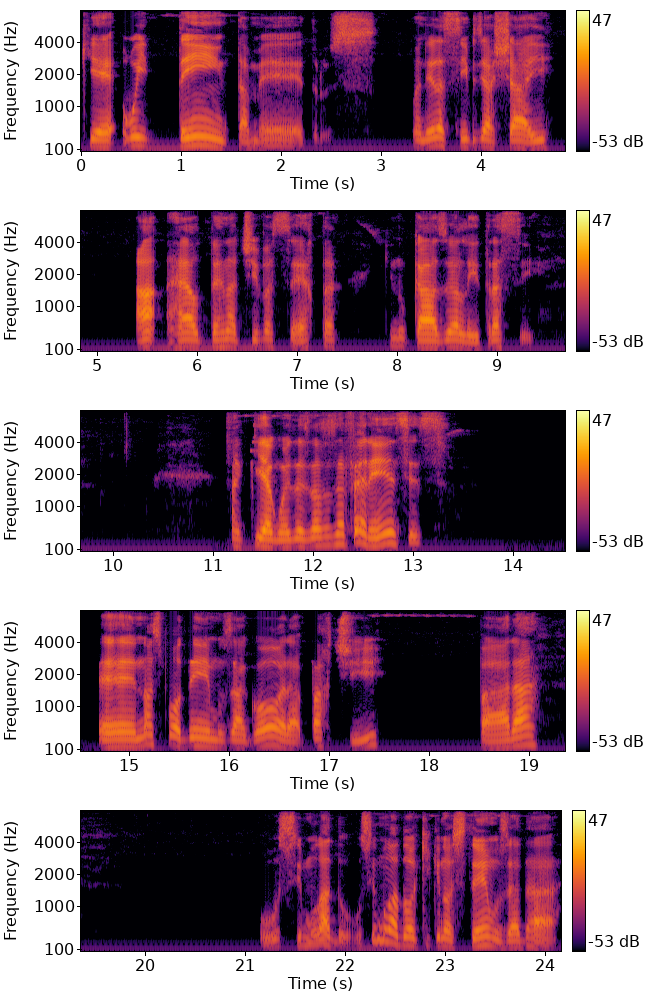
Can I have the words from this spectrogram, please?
que é 80 metros. Maneira simples de achar aí a alternativa certa, que no caso é a letra C. Aqui algumas das nossas referências. É, nós podemos agora partir para o simulador. O simulador aqui que nós temos é da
